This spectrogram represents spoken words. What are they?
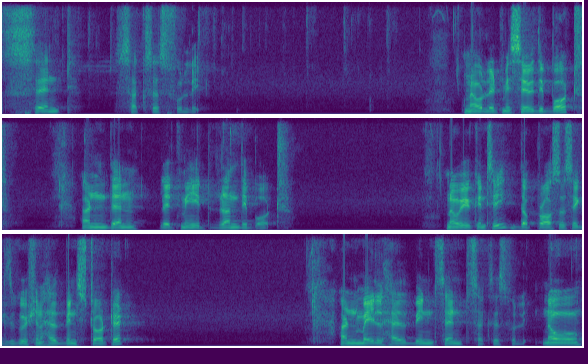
sent successfully. Now let me save the bot and then let me run the bot. Now you can see the process execution has been started and mail has been sent successfully. Now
